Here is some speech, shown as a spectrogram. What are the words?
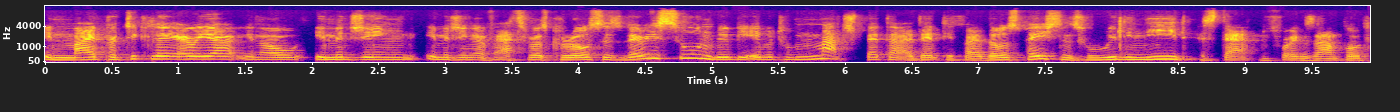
In my particular area, you know, imaging, imaging of atherosclerosis, very soon we'll be able to much better identify those patients who really need a statin, for example.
